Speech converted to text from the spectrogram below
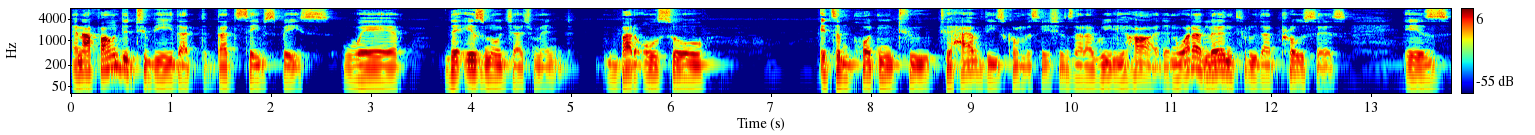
And I found it to be that, that safe space where there is no judgment, but also it's important to to have these conversations that are really hard. And what I learned through that process is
